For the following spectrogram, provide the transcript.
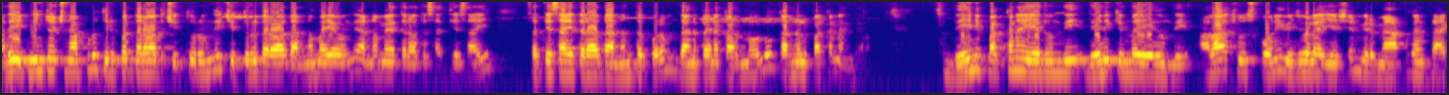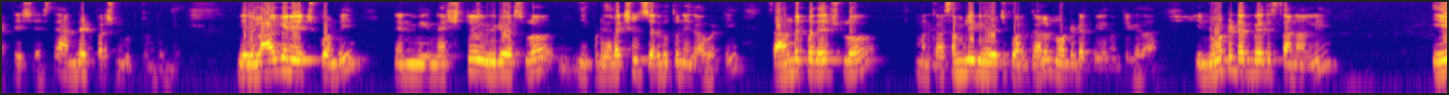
అదే ఇటు నుంచి వచ్చినప్పుడు తిరుపతి తర్వాత చిత్తూరు ఉంది చిత్తూరు తర్వాత అన్నమయ్య ఉంది అన్నమయ్య తర్వాత సత్యసాయి సత్యసాయి తర్వాత అనంతపురం దానిపైన కర్నూలు కర్నూలు పక్కన నంద్యాల. సో దేని పక్కన ఏది ఉంది దేని కింద ఏది ఉంది అలా చూసుకొని విజువలైజేషన్ మీరు మ్యాప్ కానీ ప్రాక్టీస్ చేస్తే హండ్రెడ్ పర్సెంట్ గుర్తుంటుంది. మీరు ఇలాగే నేర్చుకోండి. నేను మీకు నెక్స్ట్ వీడియోస్లో ఇప్పుడు ఎలక్షన్స్ జరుగుతున్నాయి కాబట్టి సో ఆంధ్రప్రదేశ్లో మనకి అసెంబ్లీ నియోజకవర్గాలు నూట డెబ్బై ఐదు ఉంటాయి కదా. ఈ నూట డెబ్బై ఐదు స్థానాల్ని ఏ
